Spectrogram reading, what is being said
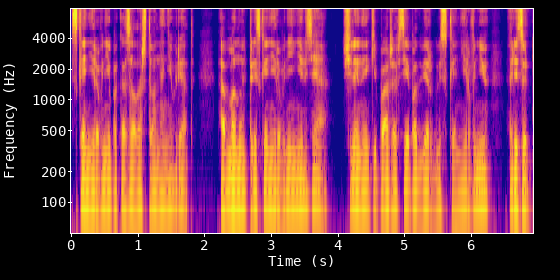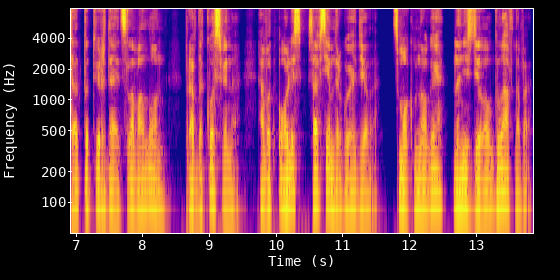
Сканирование показало, что она не врет. Обмануть при сканировании нельзя. Члены экипажа все подверглись сканированию, результат подтверждает слова Лон, правда косвенно. А вот Олис совсем другое дело. Смог многое, но не сделал главного.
